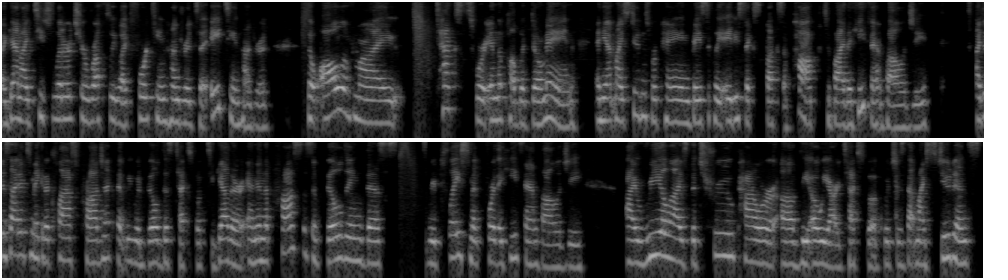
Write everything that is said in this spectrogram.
again, I teach literature roughly like 1400 to 1800. So all of my texts were in the public domain, and yet my students were paying basically 86 bucks a pop to buy the Heath anthology. I decided to make it a class project that we would build this textbook together. And in the process of building this replacement for the Heath anthology, I realized the true power of the OER textbook, which is that my students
